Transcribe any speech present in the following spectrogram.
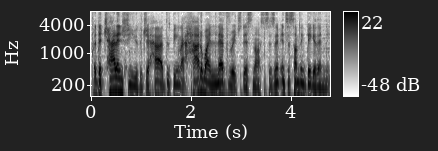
But the challenge for you, the jihad, is being like, how do I leverage this narcissism into something bigger than me?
